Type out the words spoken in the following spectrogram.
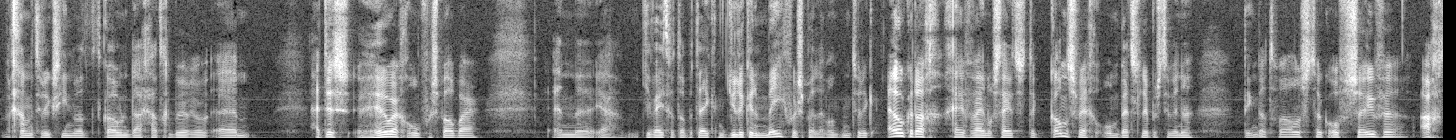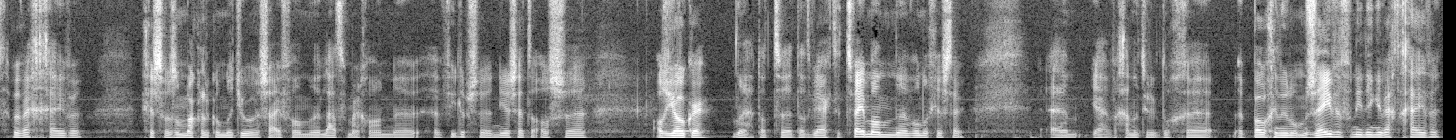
we gaan natuurlijk zien wat het komende dag gaat gebeuren. Um, het is heel erg onvoorspelbaar. En uh, ja, je weet wat dat betekent. Jullie kunnen mee voorspellen. Want natuurlijk elke dag geven wij nog steeds de kans weg om bedslippers te winnen. Ik denk dat we al een stuk of 7, 8 hebben weggegeven. Gisteren was het makkelijk omdat Joris zei van uh, laten we maar gewoon uh, Philips neerzetten als, als joker. Nou, dat, dat werkte. Twee man wonnen gisteren. Um, ja, we gaan natuurlijk nog een poging doen om zeven van die dingen weg te geven.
